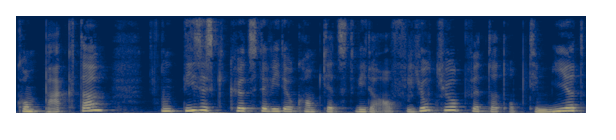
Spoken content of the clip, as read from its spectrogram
kompakter. Und dieses gekürzte Video kommt jetzt wieder auf YouTube, wird dort optimiert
